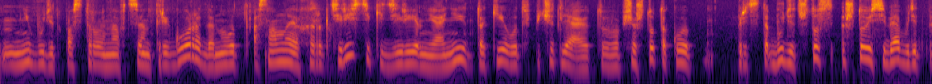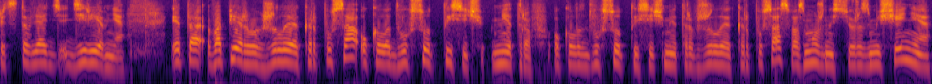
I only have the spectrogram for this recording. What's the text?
не будет построена в центре города, но вот основные характеристики деревни, они такие вот впечатляют. Вообще, что такое будет, что, что из себя будет представлять деревня. Это, во-первых, жилые корпуса, около 200 тысяч метров, около 200 тысяч метров жилые корпуса с возможностью размещения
